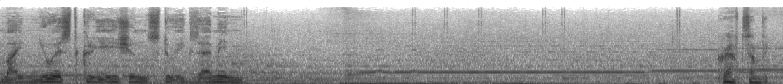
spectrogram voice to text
My newest creations to examine. Craft something.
